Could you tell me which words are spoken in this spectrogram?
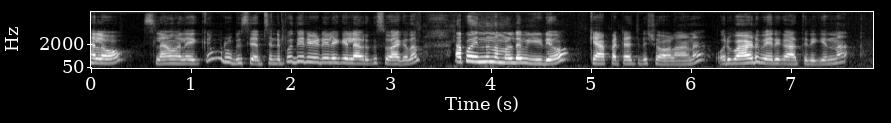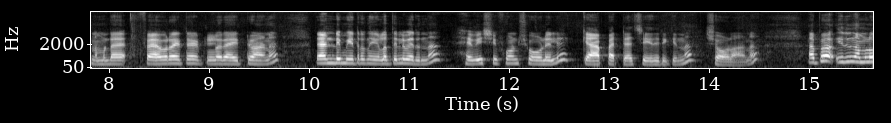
ഹലോ അസ്സാം വലൈക്കും റുബി സ്യാബ്സിന്റെ പുതിയ വീഡിയോയിലേക്ക് എല്ലാവർക്കും സ്വാഗതം. അപ്പോൾ ഇന്ന് നമ്മളുടെ വീഡിയോ ക്യാപ്പ് അറ്റാച്ച്ഡ് ഷോളാണ് ഒരുപാട് പേര് കാത്തിരിക്കുന്ന നമ്മുടെ ഫേവറേറ്റ് ആയിട്ടുള്ള ഒരു ഐറ്റമാണ് രണ്ട് മീറ്റർ നീളത്തിൽ വരുന്ന ഹെവി ഷിഫോൺ ഷോളിൽ ക്യാപ് അറ്റാച്ച് ചെയ്തിരിക്കുന്ന ഷോളാണ് അപ്പോൾ ഇത് നമ്മൾ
